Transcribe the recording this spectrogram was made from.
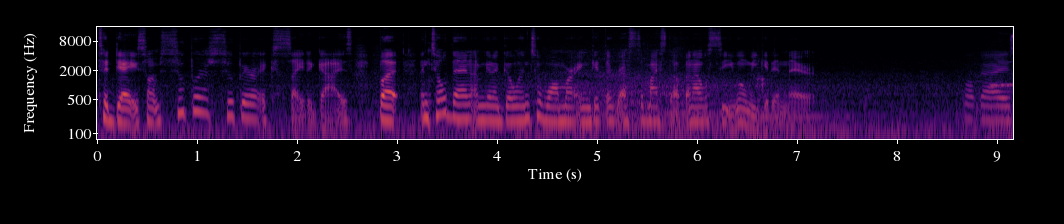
today. So I'm super super excited guys. But until then I'm gonna go into Walmart and get the rest of my stuff and I will see you when we get in there. Well guys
